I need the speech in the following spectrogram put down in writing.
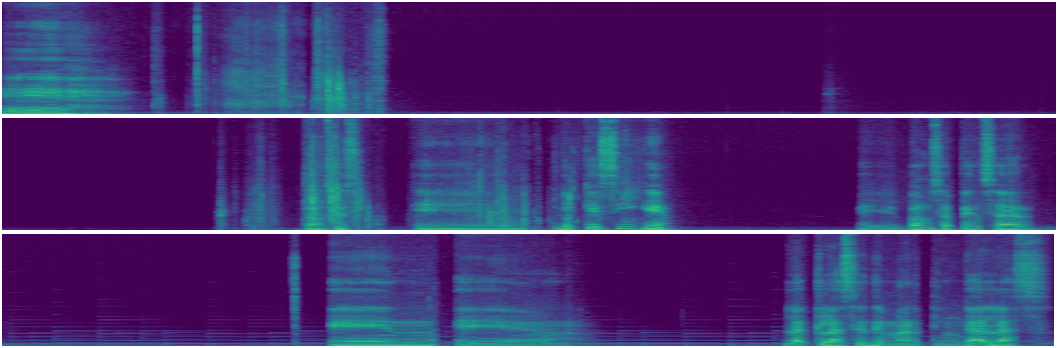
Eh, entonces, eh, lo que sigue, eh, vamos a pensar en la clase de martingalas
